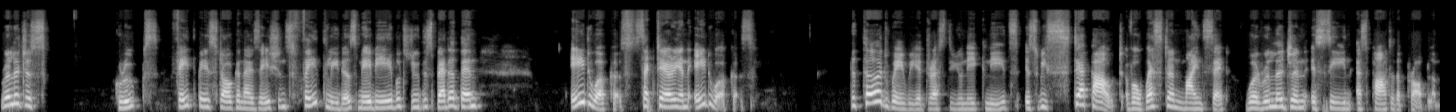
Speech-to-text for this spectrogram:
religious groups, faith based organizations, faith leaders may be able to do this better than aid workers, sectarian aid workers. The third way we address the unique needs is we step out of a Western mindset where religion is seen as part of the problem.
